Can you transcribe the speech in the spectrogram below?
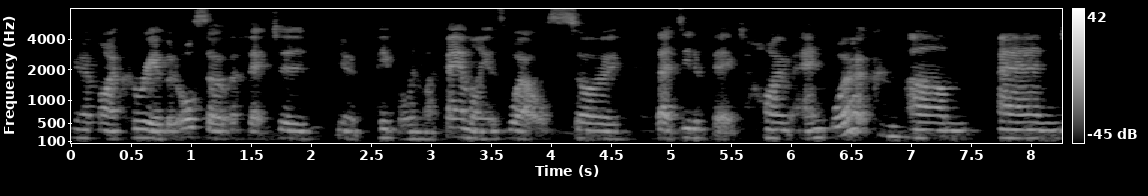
you know my career, but also affected you know people in my family as well. So that did affect home and work, Mhm. um, and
